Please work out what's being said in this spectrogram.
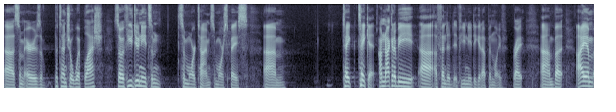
uh, some areas of potential whiplash. So if you do need some, some more time, some more space, um, take, take it. I'm not going to be uh, offended if you need to get up and leave, right? Um, but I am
